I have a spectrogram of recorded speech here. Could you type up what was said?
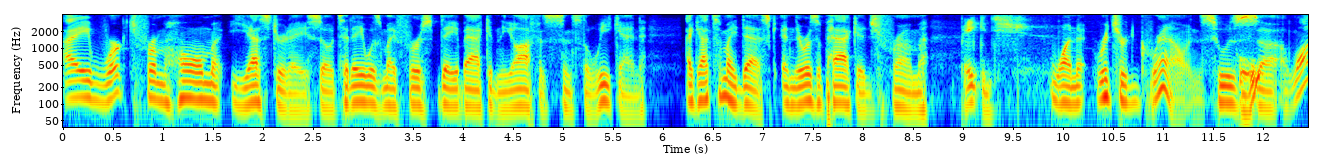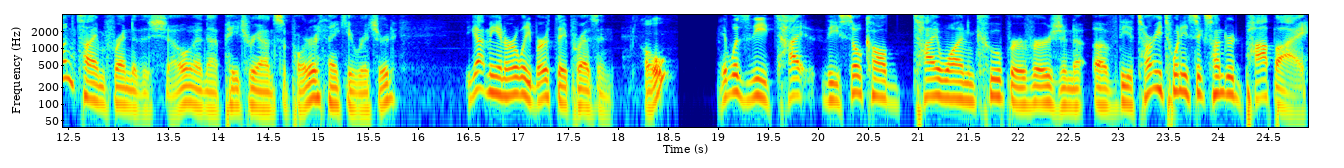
I worked from home yesterday, so today was my first day back in the office since the weekend. I got to my desk, and there was a package from package. One Richard Grounds, who's uh, a longtime friend of the show and a Patreon supporter. Thank you, Richard. He got me an early birthday present. Oh, It was the tai- the so-called Taiwan Cooper version of the Atari 2600 Popeye.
